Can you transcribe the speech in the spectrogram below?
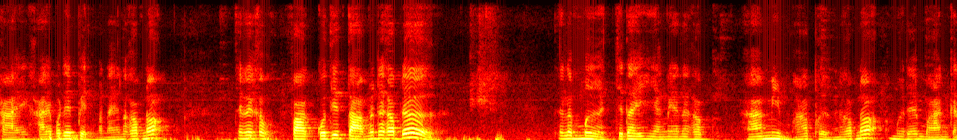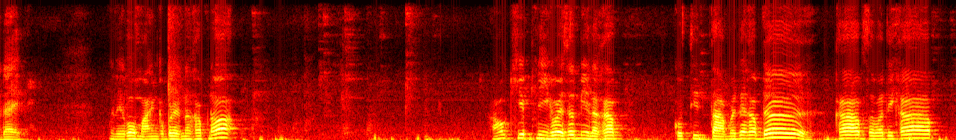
ขายขายไม่ได้เป็นมาไหนนะครับเนาะจะได้ครับฝากกดติดตามไว้นะครับ เด้อแต่ละเมือจะได้อย่างเนี้ยนะครับ หามิมหาเผิงนะครับเนาะมือได้มานก็ได้มือได้ประมาณก็ได้นะครับเนาะเอาคลิปนี้ก็ไว้สักนี้แหละครับ กดติดตามไว้ด้วยครับ เด้อครับ สวัสดีครับ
